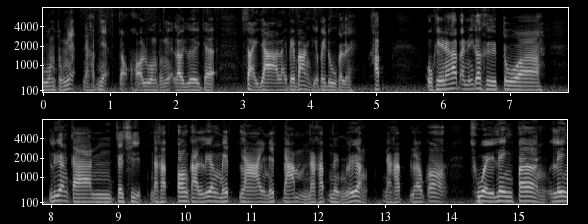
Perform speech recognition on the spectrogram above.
รวงตรงเนี้ยนะครับเนี่ยเจาะคอรวงตรงเนี้ยเราเลยจะใส่ยาอะไรไปบ้างเดี๋ยวไปดูกันเลยครับ โอเคนะครับ อันนี้ก็คือตัวเรื่องการจะฉีดนะครับ ป้องกันเรื่องเม็ดลายเม็ดดำนะครับหนึ่งเรื่องนะครับ แล้วก็ช่วยเร่งแป้งเร่ง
